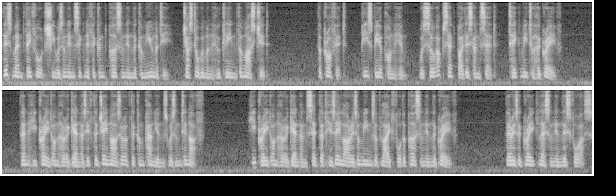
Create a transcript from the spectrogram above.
This meant they thought she was an insignificant person in the community, just a woman who cleaned the masjid. The Prophet, peace be upon him, was so upset by this and said, Take me to her grave. Then he prayed on her again as if the janazah of the companions wasn't enough. He prayed on her again and said that his salah is a means of light for the person in the grave. there is a great lesson in this for us.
